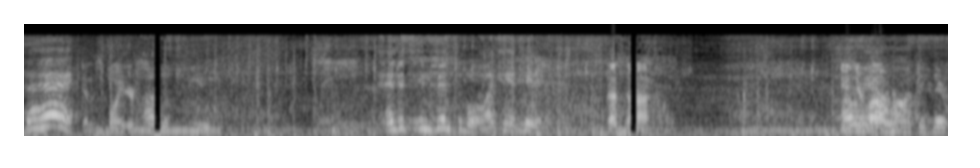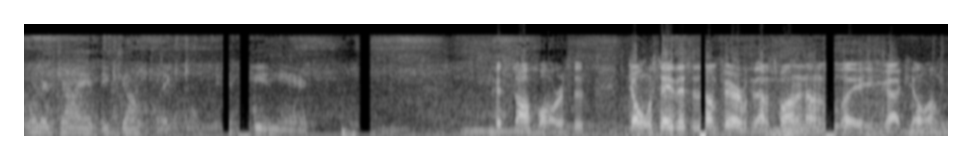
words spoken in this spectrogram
The heck? Dem spoiders. Oh, it's huge. And it's invincible. I can't hit it. That's not. Use oh your yeah, bow. huh? Because they're when they're giant, they jump like 50 feet in the air. Pissed off walruses. Don't say this is unfair because I'm spawning on a delay. You gotta kill him.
